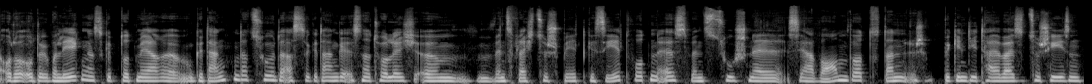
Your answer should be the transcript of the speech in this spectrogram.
oder, oder überlegen. Es gibt dort mehrere Gedanken dazu. Der erste Gedanke ist natürlich, ähm, wenn es vielleicht zu spät gesät worden ist, wenn es zu schnell sehr warm wird, dann beginnt die teilweise zu schießen.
